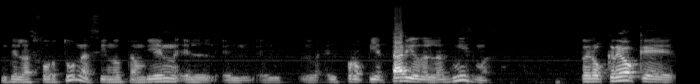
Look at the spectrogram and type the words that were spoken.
de las fortunas, sino también el, propietario de las mismas. Pero creo que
